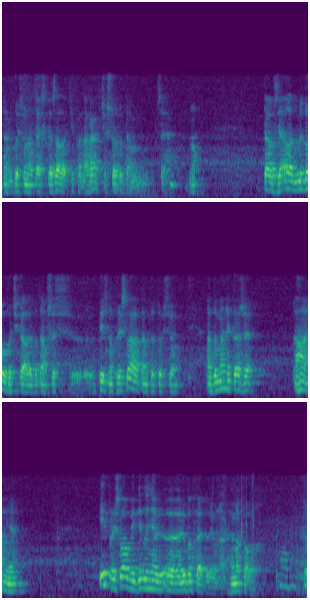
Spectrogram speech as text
Там якось вона так сказала, типу на рак чи що, там це. Ну. Та взяла, ми довго чекали, бо там щось е, пізно прийшла, а там то, то все. А до мене каже, ага, ні. І прийшла в відділення е, Люба Федорівна, гематолог. То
